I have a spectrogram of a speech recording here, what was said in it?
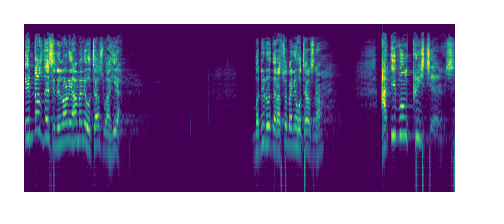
In those days in the Ilorin, how many hotels were here? But you know there are so many hotels now. And even Christians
